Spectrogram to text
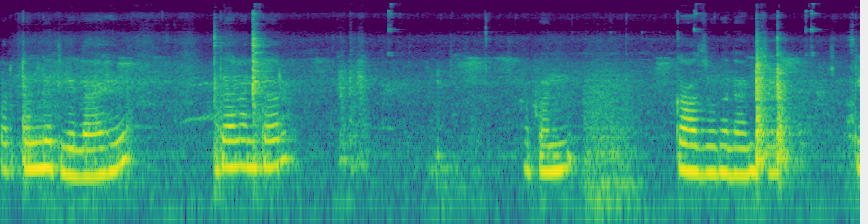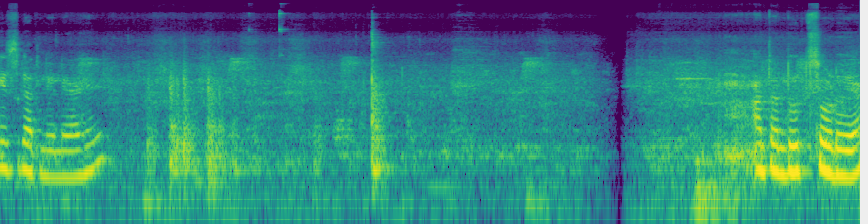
परतून घेतलेलं आहे. त्यानंतर आपण काजू बदामचे पीस घातलेले आहे. आता दूध सोडूया.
